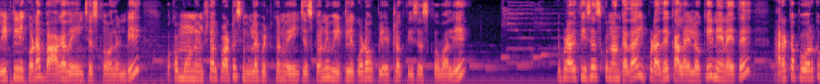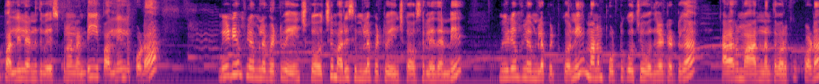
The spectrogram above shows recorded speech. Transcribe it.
వీటిని కూడా బాగా వేయించేసుకోవాలండి. ఒక మూడు నిమిషాల పాటు సిమ్లో పెట్టుకొని వేయించేసుకొని వీటిని కూడా ఒక ప్లేట్లోకి తీసేసుకోవాలి. ఇప్పుడు అవి తీసేసుకున్నాం కదా ఇప్పుడు అదే కళాయిలోకి నేనైతే అరకప్పు వరకు పల్లీలు అనేది వేసుకున్నానండి. ఈ పల్లీలు కూడా మీడియం ఫ్లేమ్లో పెట్టి వేయించుకోవచ్చు మరి సిమ్లో పెట్టి వేయించుకోవసరం లేదండి. మీడియం ఫ్లేమ్లో పెట్టుకొని మనం పొట్టుకొచ్చి వదిలేటట్టుగా కలర్ మారినంత వరకు కూడా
